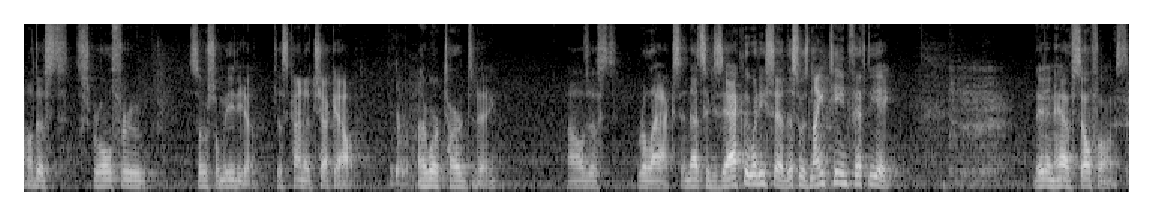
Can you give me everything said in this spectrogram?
I'll just scroll through social media, just kind of check out. I worked hard today. I'll just relax. And that's exactly what he said. This was 1958. They didn't have cell phones,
